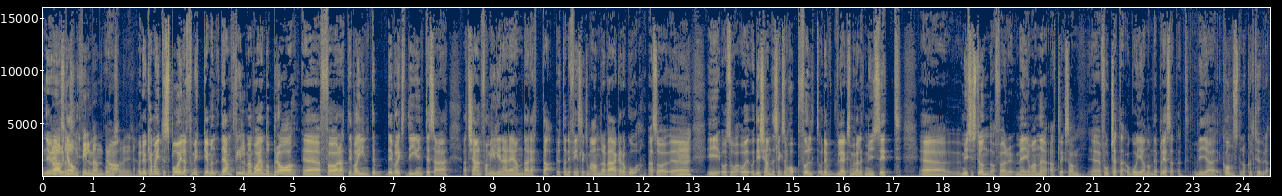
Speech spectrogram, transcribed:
Nu är det ja, alltså olika- långfilmen Bonusfamiljen. Ja. och nu kan man ju inte spoila för mycket, men den filmen var ändå bra eh, för att det var inte, det, var liksom, det är ju inte så här att kärnfamiljen är det enda rätta, utan det finns liksom andra vägar att gå. Alltså, eh, Mm. i, och så. Och, och det kändes liksom hoppfullt och det blev liksom en väldigt mysigt, eh, mysig stund då för mig och Manne att liksom eh, fortsätta och gå igenom det på det sättet, via konsten och kulturen.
